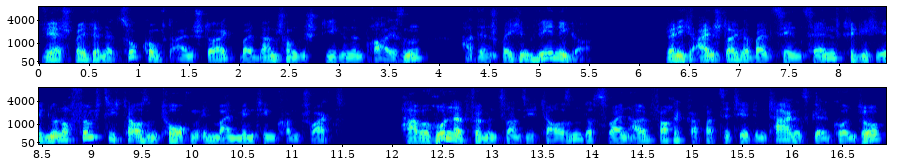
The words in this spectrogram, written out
Wer später in der Zukunft einsteigt, bei dann schon gestiegenen Preisen, hat entsprechend weniger. Wenn ich einsteige bei 10 Cent, kriege ich eben nur noch 50.000 Token in meinen Minting-Contract, habe 125.000, das zweieinhalbfache Kapazität im Tagesgeldkonto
